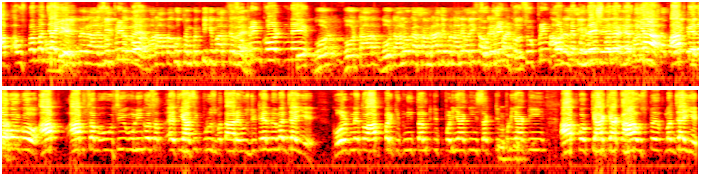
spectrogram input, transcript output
अब उस पर मत जाइए। सुप्रीम कोर्ट और आप अकुत संपत्ति की बात कर रहे हैं। सुप्रीम कोर्ट ने घोटा घोटालों का साम्राज्य बनाने वाली कांग्रेस पार्टी। सुप्रीम कोर्ट ने प्रदेश बदल कर दिया आपके लोगों को। आप आप सब उसी उन्हीं को सब ऐतिहासिक पुरुष बता रहे हैं। उस डिटेल में मत जाइए। कोर्ट ने तो आप पर कितनी तल्ख टिप्पणियाँ की सख्त टिप्पणियाँ की। आपको क्या क्या कहा उस पर मत जाइए।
